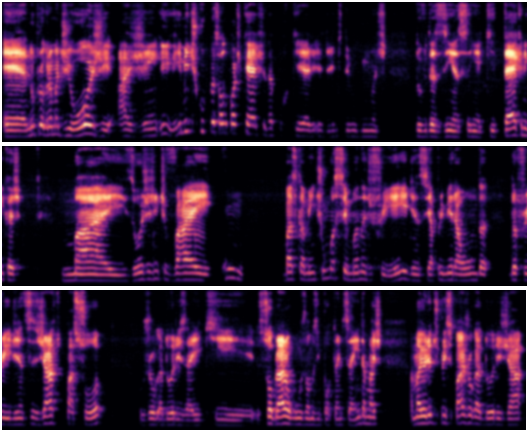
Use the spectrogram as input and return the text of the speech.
É, no programa de hoje, a gente. E, e, me desculpe, pessoal do podcast, né? Porque a gente teve algumas duvidazinhas assim, aqui técnicas. Mas hoje a gente vai com basicamente uma semana de free agency. A primeira onda da free agency já passou. Os jogadores aí que. Sobraram alguns nomes importantes ainda, mas a maioria dos principais jogadores já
